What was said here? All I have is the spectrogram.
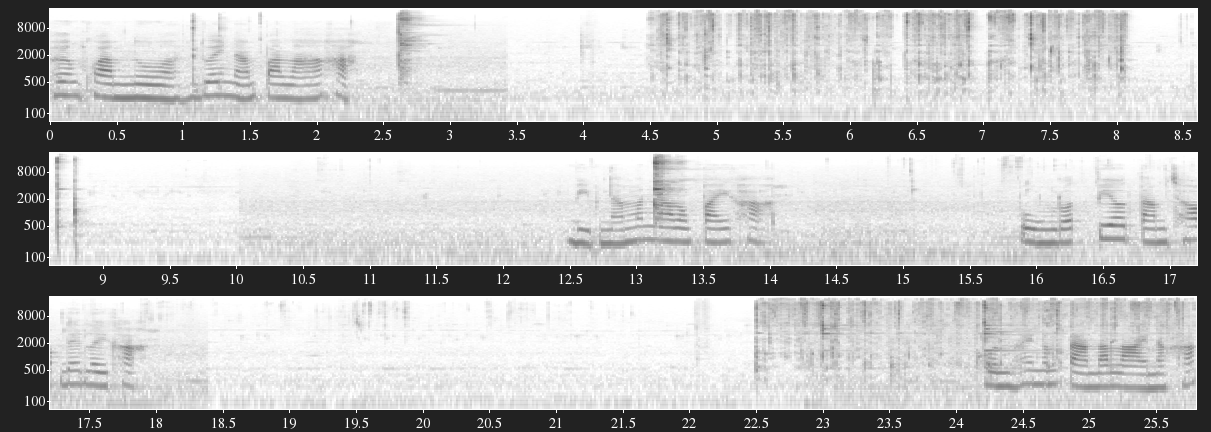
เพิ่มความนัวด้วยน้ำปลาร้าค่ะ บีบน้ำมะนาวลงไปค่ะ ปรุงรสเปรี้ยวตามชอบได้เลยค่ะ คนให้น้ำตาลละลายนะคะ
